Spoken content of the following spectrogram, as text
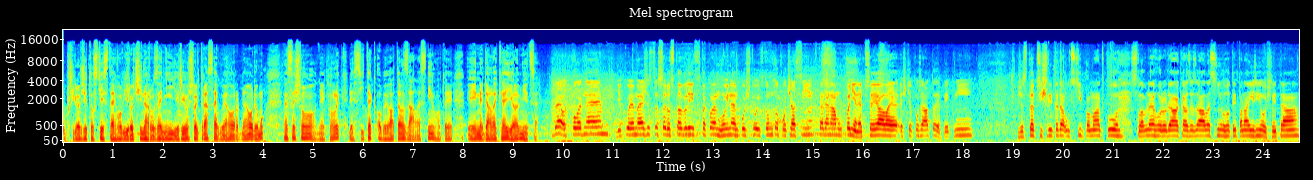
U příležitosti z tého výročí narození Jiřího Šlitra se u jeho rodného domu sešlo několik desítek obyvatel zálesní lhoty i nedaleké Jelemnice. Dobré odpoledne, děkujeme, že jste se dostavili v takovém hojném počtu i v tomto počasí, které nám úplně nepřeje, ale ještě pořád to je pěkný že jste přišli teda uctít památku slavného rodáka ze zálesní lhoty pana Jiřího Šlitra.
